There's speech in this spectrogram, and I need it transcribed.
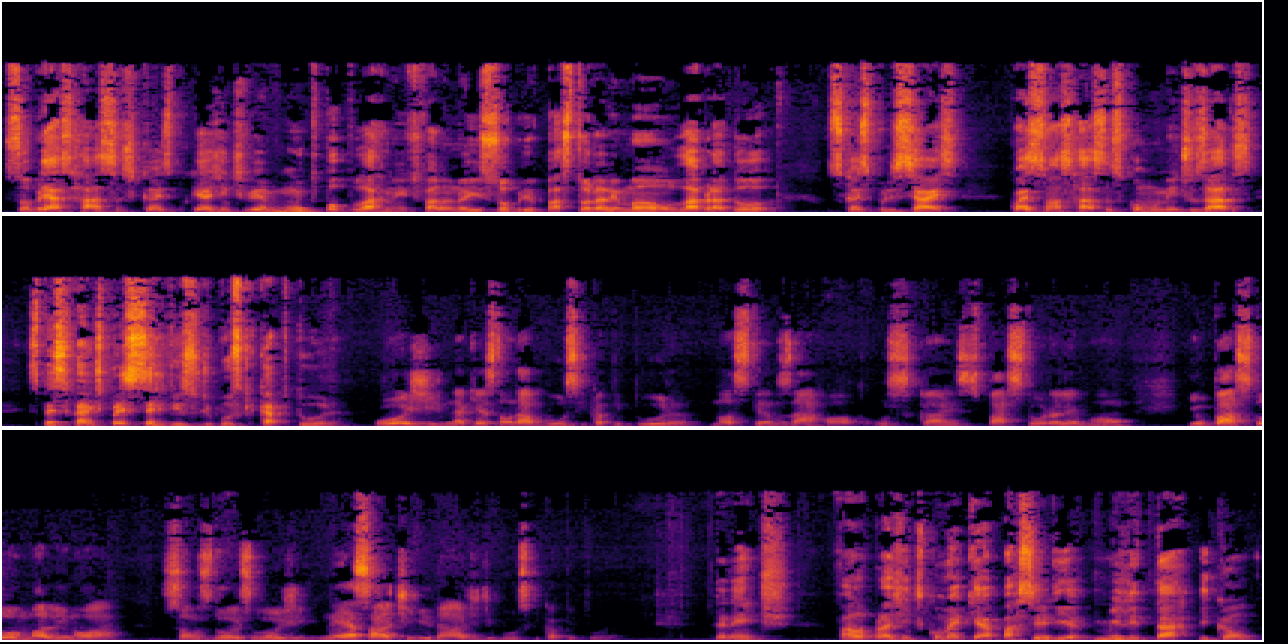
sobre as raças de cães, porque a gente vê muito popularmente falando aí sobre pastor alemão, labrador, os cães policiais. Quais são as raças comumente usadas especificamente para esse serviço de busca e captura? Hoje, na questão da busca e captura, nós temos na roca os cães pastor alemão e o pastor Malinois. São os dois hoje nessa atividade de busca e captura. Tenente, fala pra gente como é que é a parceria militar-picão.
